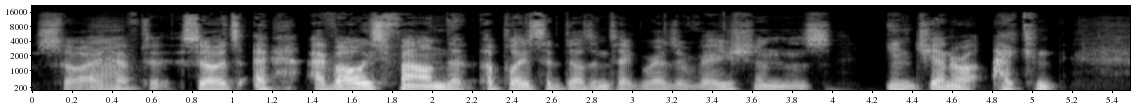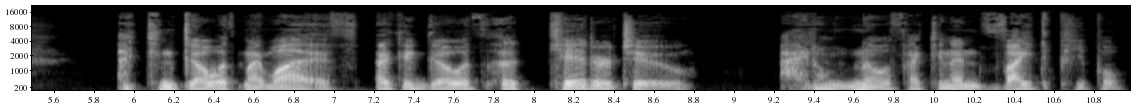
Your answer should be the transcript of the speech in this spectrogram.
so I have to. So it's I, I've always found that a place that doesn't take reservations in general, I can I can go with my wife, I could go with a kid or two. I don't know if I can invite people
